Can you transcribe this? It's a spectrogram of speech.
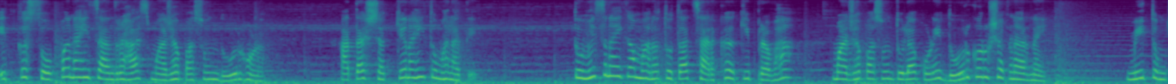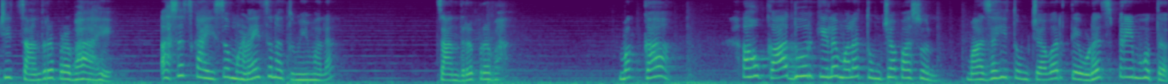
इतकं सोपं नाही चांद्रहास माझ्यापासून दूर होणं. आता शक्य नाही तुम्हाला ते. तुम्हीच नाही का म्हणत होतात सारखं की प्रभा माझ्यापासून तुला कोणी दूर करू शकणार नाही. मी तुमची चांद्रप्रभा आहे. असंच काहीसं म्हणायचं ना तुम्ही मला? चांद्रप्रभा? मग का? अहो का दूर केलं मला तुमच्यापासून? माझंही तुमच्यावर तेवढंच प्रेम होतं.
